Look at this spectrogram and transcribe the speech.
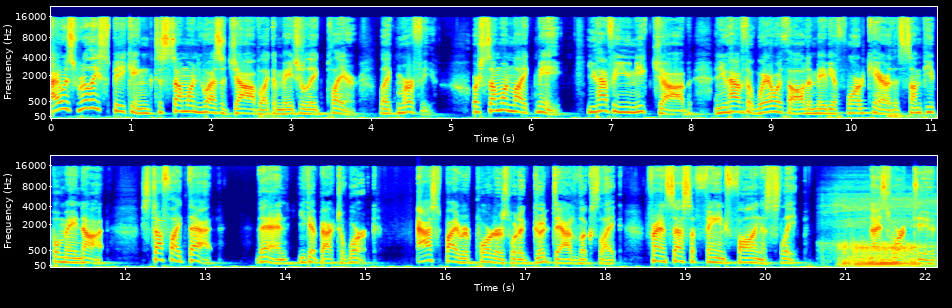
I was really speaking to someone who has a job like a major league player, like Murphy, or someone like me. You have a unique job, and you have the wherewithal to maybe afford care that some people may not. Stuff like that. Then you get back to work. Asked by reporters what a good dad looks like, Francesa feigned falling asleep. Nice work, dude.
